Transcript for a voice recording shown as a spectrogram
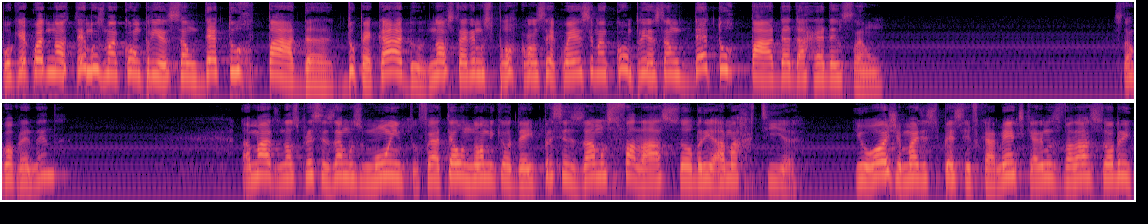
Porque quando nós temos uma compreensão deturpada do pecado, nós teremos por consequência uma compreensão deturpada da redenção. Estão compreendendo? Amados, nós precisamos muito, foi até o nome que eu dei, precisamos falar sobre a martia. E hoje, mais especificamente, queremos falar sobre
